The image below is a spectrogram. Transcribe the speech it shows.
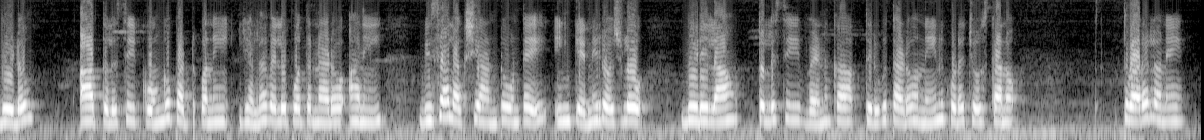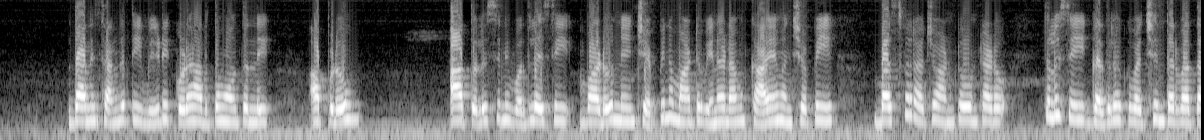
వీడు? ఆ తులసి కొంగు పట్టుకొని ఎలా వెళ్ళిపోతున్నాడో అని విశాలక్షి అంటూ ఉంటే ఇంకెన్ని రోజులు వీడిలా తులసి వెనుక తిరుగుతాడో నేను కూడా చూస్తాను. త్వరలోనే దాని సంగతి వీడికి కూడా అర్థమవుతుంది. అప్పుడు ఆ తులసిని వదిలేసి వాడు నేను చెప్పిన మాట వినడం ఖాయం అని చెప్పి బస్వరాజు అంటూ ఉంటాడు. తులసి గదిలోకి వచ్చిన తర్వాత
